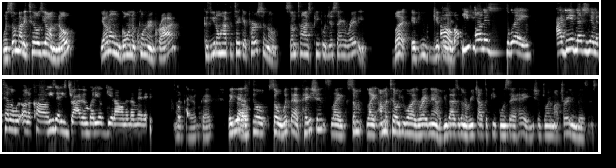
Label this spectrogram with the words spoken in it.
When somebody tells y'all no, y'all don't go in the corner and cry because you don't have to take it personal. Sometimes people just ain't ready. But if you get the Oh, he's on his way. I did message him and tell him we're on a call. He said he's driving, but he'll get on in a minute. okay, okay. But yeah, So- so so with that patience, like some like I'm gonna tell you guys right now, you guys are gonna reach out to people and say, hey, you should join my trading business.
